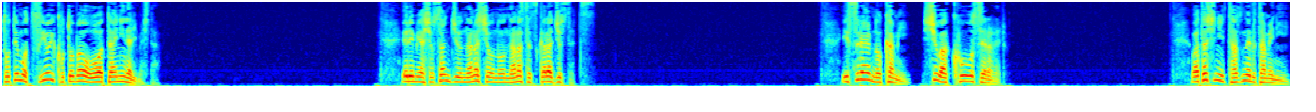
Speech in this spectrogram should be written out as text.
とても強い言葉をお与えになりました。エレミア書37章の7節から10節イスラエルの神、主はこうおせられる。私に尋ねるために、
